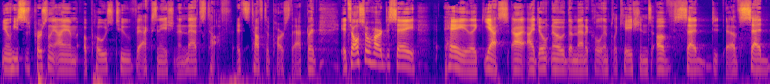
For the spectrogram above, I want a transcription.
You know, he says personally, I am opposed to vaccination, and that's tough. It's tough to parse that, but it's also hard to say hey, like yes, I, I, don't know the medical implications of said of said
